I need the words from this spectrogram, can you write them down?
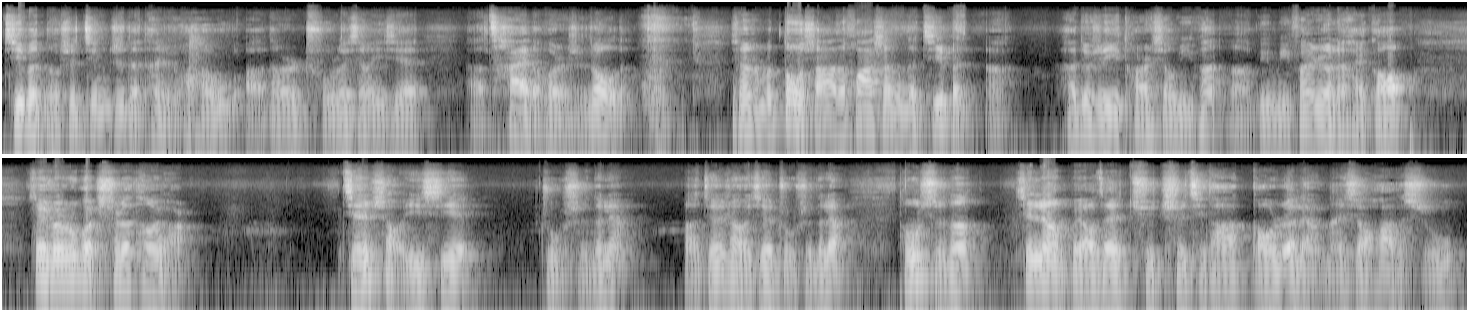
基本都是精致的碳水化合物啊。当然除了像一些呃菜的或者是肉的，像什么豆沙的、花生的，基本啊它就是一团小米饭啊，比米饭热量还高。所以说如果吃了汤圆，减少一些主食的量啊，减少一些主食的量，同时呢，尽量不要再去吃其他高热量、难消化的食物，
